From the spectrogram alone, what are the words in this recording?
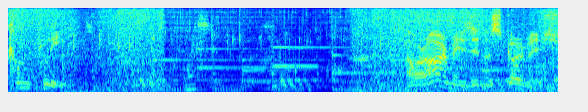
complete. Our army's in a skirmish.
